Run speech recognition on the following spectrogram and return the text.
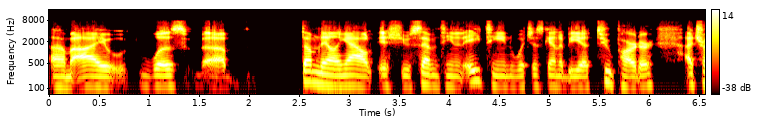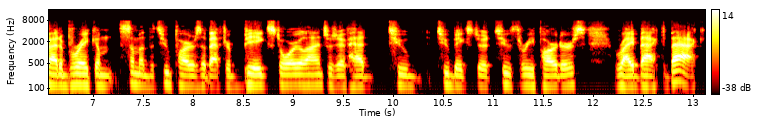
Um, I was uh, thumbnailing out issue 17 and 18, which is going to be a two-parter. I try to break them some of the two-parters up after big storylines, which I've had two two big two three-parters right back to back.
